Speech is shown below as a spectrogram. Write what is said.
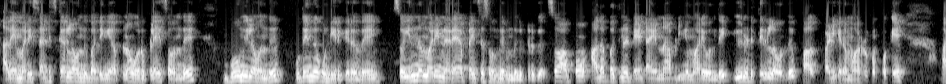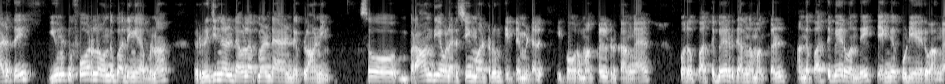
அதே மாதிரி சட்டீஸ்கரில் வந்து பார்த்தீங்க அப்படின்னா ஒரு பிளேஸ் வந்து பூமியில வந்து புதைந்து கொண்டிருக்கிறது. ஸோ இந்த மாதிரி நிறைய பிளேசஸ் வந்து இருந்துகிட்டு இருக்கு. ஸோ அப்போ அதை பத்தின டேட்டா என்ன அப்படிங்கிற மாதிரி வந்து யூனிட் த்ரீல வந்து பா- படிக்கிற மாதிரி இருக்கும். ஓகே அடுத்து யூனிட் ஃபோரில் வந்து பார்த்தீங்க அப்படின்னா regional development and planning so பிராந்திய வளர்ச்சி மற்றும் திட்டமிடல். இப்போ ஒரு மக்கள் இருக்காங்க ஒரு பத்து பேர் இருக்காங்க மக்கள். அந்த பத்து பேர் வந்து எங்கே குடியேறுவாங்க?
